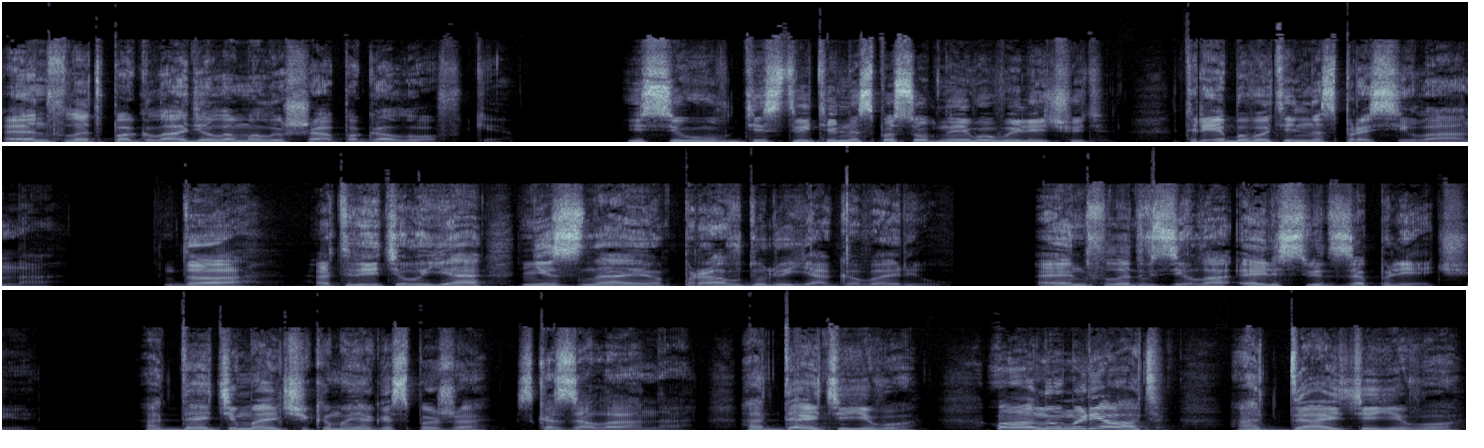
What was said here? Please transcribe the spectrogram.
Энфлет погладила малыша по головке. «Исиул действительно способна его вылечить?» Требовательно спросила она. «Да», – ответил я, не зная, правду ли я говорю. Энфлет взяла Эльсвит за плечи. «Отдайте мальчика, моя госпожа», — сказала она. «Отдайте его!» «Он умрет!» «Отдайте его!»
